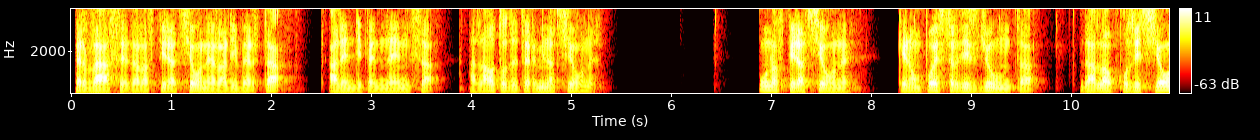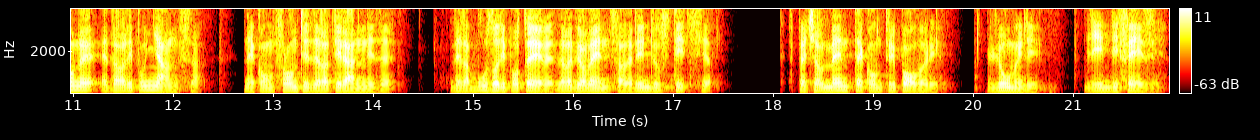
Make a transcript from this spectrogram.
pervase dall'aspirazione alla libertà, all'indipendenza, all'autodeterminazione. Un'aspirazione che non può essere disgiunta dall'opposizione e dalla ripugnanza nei confronti della tirannide, dell'abuso di potere, della violenza, dell'ingiustizia, specialmente contro i poveri, gli umili, gli indifesi.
